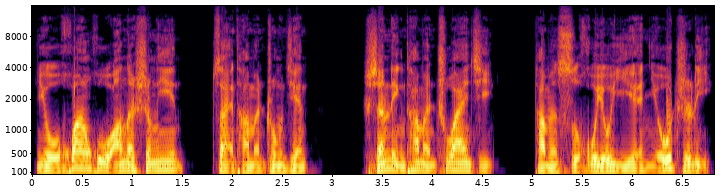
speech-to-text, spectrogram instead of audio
有欢呼王的声音在他们中间。神领他们出埃及，他们似乎有野牛之力，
